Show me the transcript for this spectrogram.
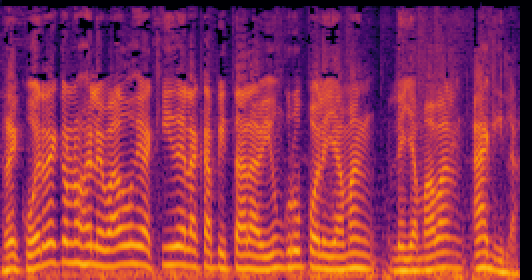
Recuerde que en los elevados de aquí de la capital había un grupo le llaman, le llamaban Águila,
